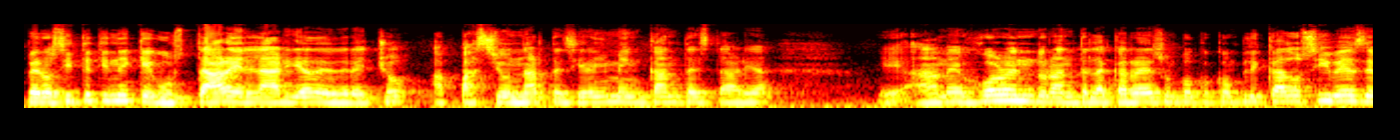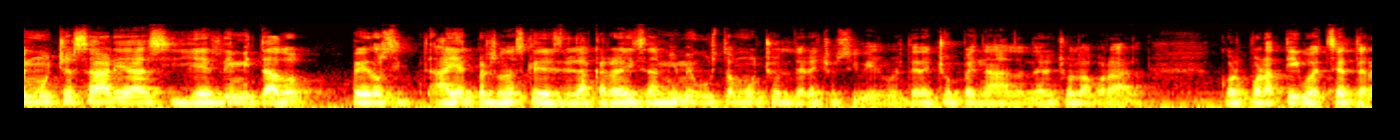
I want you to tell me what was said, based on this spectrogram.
Pero sí te tiene que gustar el área de Derecho, apasionarte, decir, a mí me encanta esta área eh, a lo mejor en, durante la carrera es un poco complicado, si ves de muchas áreas y es limitado, pero si hay personas que desde la carrera dicen, a mí me gusta mucho el derecho civil, el derecho penal, el derecho laboral, corporativo, etc.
